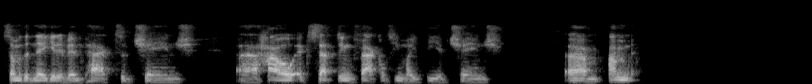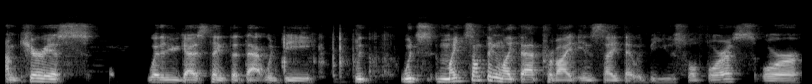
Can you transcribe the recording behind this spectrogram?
some of the negative impacts of change, uh, how accepting faculty might be of change um, I'm I'm curious whether you guys think that that would be would would might something like that provide insight that would be useful for us, or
